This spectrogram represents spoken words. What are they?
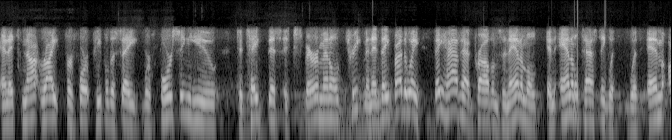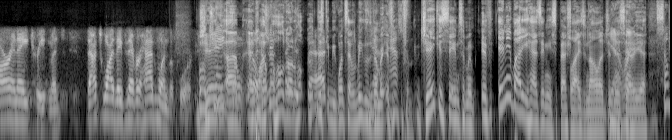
And it's not right for, for people to say we're forcing you to take this experimental treatment. And they, by the way, they have had problems in animal in animal testing with with mRNA treatments. That's why they've never had one before. Well, Jake, Jake- uh, Don't and, know. I'm just hold on. saying Hold, it's just bad. give me one second. Let me get the Yeah, number. If, ask him. Jake is saying something. If anybody has any specialized knowledge in Yeah, this right. area, Someone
